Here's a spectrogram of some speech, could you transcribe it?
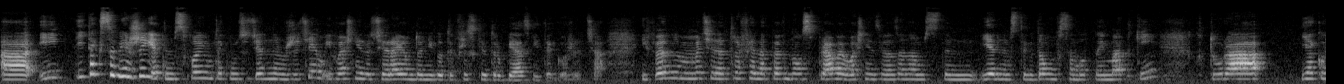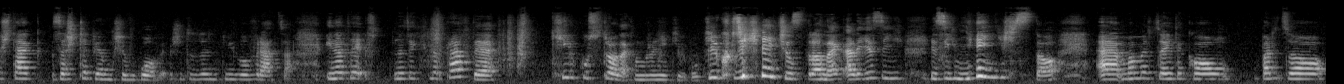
a, i, i tak sobie żyje tym swoim takim codziennym życiem i właśnie docierają do niego te wszystkie drobiazgi tego życia. I w pewnym momencie natrafia na pewną sprawę właśnie związaną z tym jednym z tych domów samotnej matki, która jakoś tak zaszczepia mu się w głowie, że to do niego wraca. I na, te, na tych naprawdę kilku stronach, no może nie kilku, kilkudziesięciu stronach, ale jest ich, jest ich mniej niż sto, e, mamy tutaj taką bardzo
